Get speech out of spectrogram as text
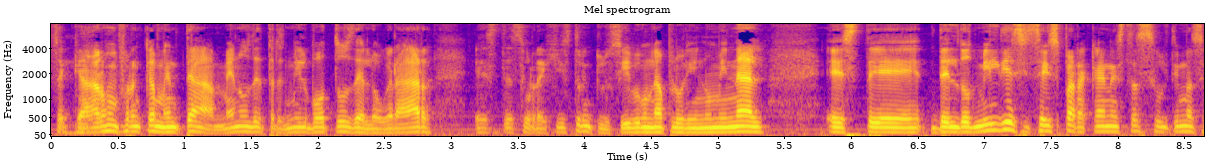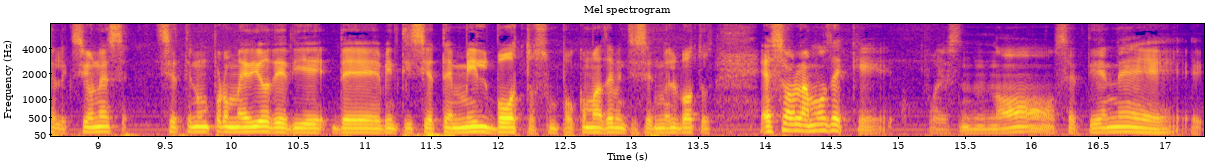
se quedaron francamente a menos de tres mil votos de lograr este su registro, inclusive una plurinominal. Este, del 2016 para acá en estas últimas elecciones se tiene un promedio de, de 27 mil votos, un poco más de 26 mil votos. Eso hablamos de que pues no se tiene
